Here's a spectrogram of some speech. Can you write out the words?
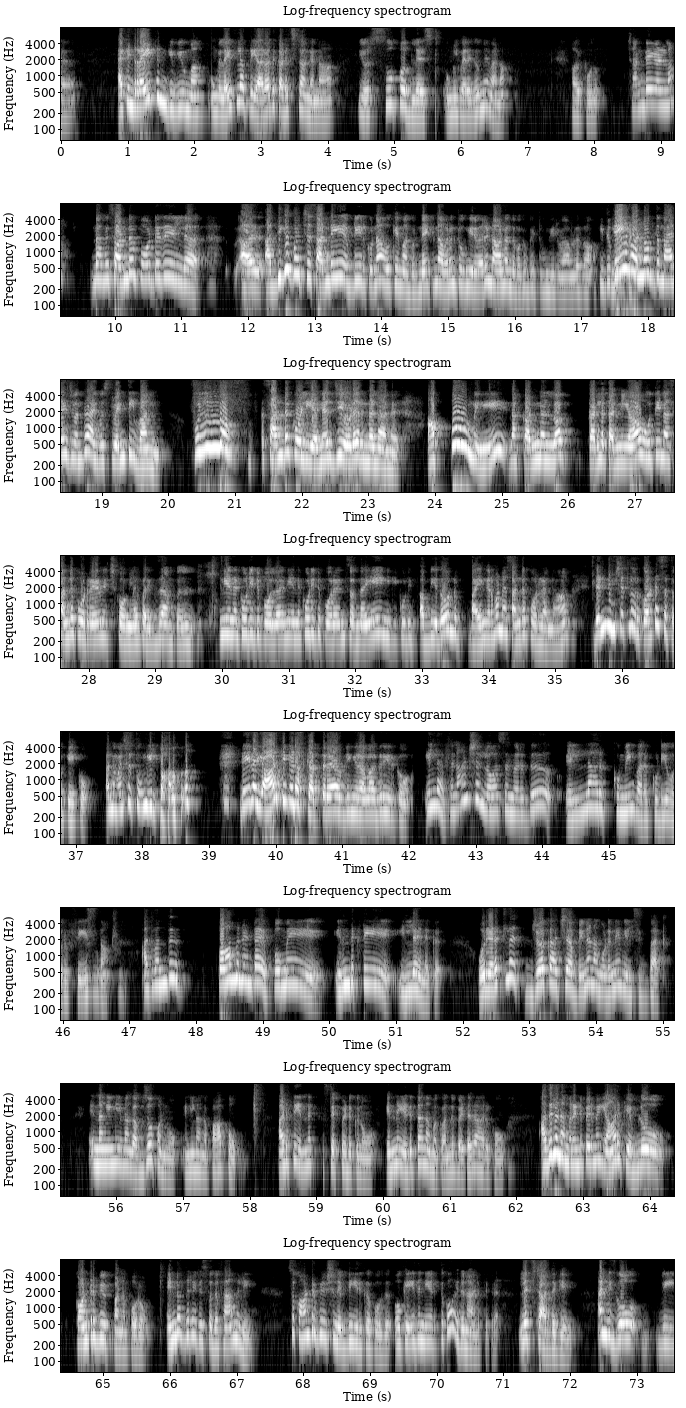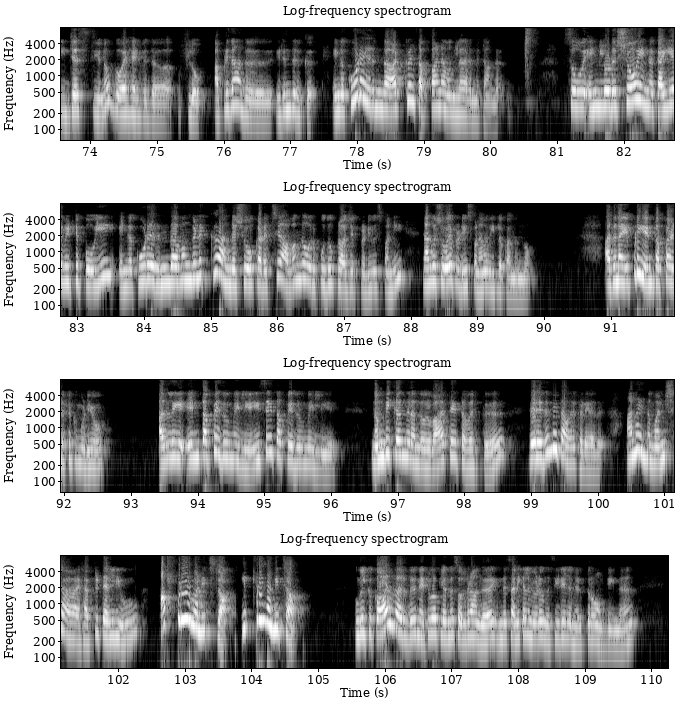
I can write and give யூமா உங்க லைஃப்ல அப்படி யாராவது கிடைச்சிட்டாங்கன்னா யூஆர் சூப்பர் பிளெஸ்ட் உங்களுக்கு வேற எதுவுமே வேணாம். அவர் போதும். சண்டைகள்லாம்? நாங்க சண்டை போட்டதே இல்ல. அதிகபட்ச சண்டையே எப்படி இருக்கும்னா ஓகேமா குட் நைட்னு அவரும் தூங்கிடுவாரு நானும் அந்த பக்கம் போய் தூங்கிடுவேன் அவ்வளவுதான். இது day one of the marriage வந்து I was twenty one full of சண்டைக்கோழி எனர்ஜியோட இருந்தேன் நானு. அப்பவுமே நான் கண்ணெல்லாம் கண்ணுல தண்ணியா ஊத்தி நான் சண்டை போடுறேன்னு வச்சுக்கோங்களேன் ஃபார் எக்ஸாம்பிள் நீ என்ன கூட்டிட்டு போல நீ என்ன கூட்டிட்டு போறேன்னு சொன்ன ஏன் இன்னைக்கு கூட்டி அப்படி ஏதோ ஒண்ணு பயங்கரமா நான் சண்டை போடுறேன்னா ரெண்டு நிமிஷத்துல ஒரு கொரட்டை சத்தம் கேட்கும். அந்த மனுஷன் தூங்கிருப்பான் டேய் நான் யார்கிட்டடா கத்துற அப்படிங்கிற மாதிரி இருக்கும். இல்ல பினான்சியல் லாஸ்ங்கிறது எல்லாருக்குமே வரக்கூடிய ஒரு ஃபேஸ் தான். அது வந்து பெர்மனண்டா எப்பவுமே இருந்துகிட்டே இல்ல எனக்கு. ஒரு இடத்துல ஜர்க் ஆச்சு அப்படின்னா நாங்க உடனே வில் சிட் பேக் நாங்க எங்களை நாங்க அப்சர்வ் பண்ணுவோம். எங்களை நாங்க பார்ப்போம். அடுத்து என்ன ஸ்டெப் எடுக்கணும்? என்ன எடுத்தா நமக்கு வந்து பெட்டரா இருக்கும்? அதுல நம்ம ரெண்டு பேருமே யாருக்கு எவ்வளோ கான்ட்ரிபியூட் பண்ண போறோம்? End of the day is for the family so contribution எப்படி இருக்க போகுது? ஓகே இது நீ எடுத்துக்கோ இது நான் எடுத்துக்கிறேன். Let start the game and we go we just you know go ahead with flow அப்படிதான் அது இருந்திருக்கு. எங்க கூட இருந்த ஆட்கள் தப்பானவங்களா இருந்துட்டாங்க. ஸோ எங்களோட ஷோ எங்க கையை விட்டு போய் எங்க கூட இருந்தவங்களுக்கு அந்த ஷோ கிடைச்சு அவங்க ஒரு புது ப்ராஜெக்ட் ப்ரொடியூஸ் பண்ணி நாங்க ஷோவை ப்ரொடியூஸ் பண்ணாம வீட்ல உட்காந்துருந்தோம் அதை நான் எப்படி என் தப்பா எடுத்துக்க முடியும்? அதுல என் தப்பு எதுவுமே இல்லையே இசை தப்பு எதுவுமே இல்லையே. நம்பிக்கைங்கிற அந்த ஒரு வார்த்தையை தவிர்த்து வேற எதுவுமே தவறு கிடையாது. ஆனா இந்த மனுஷா I have to tell you அப்படியே மன்னிச்சிட்டான் இப்படி மன்னிச்சான் உங்களுக்கு கால் வருது நெட்வொர்க்ல இருந்து சொல்றாங்க இந்த சனிக்கிழமையோட உங்க சீரியலை நிறுத்துறோம் அப்படின்னு.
